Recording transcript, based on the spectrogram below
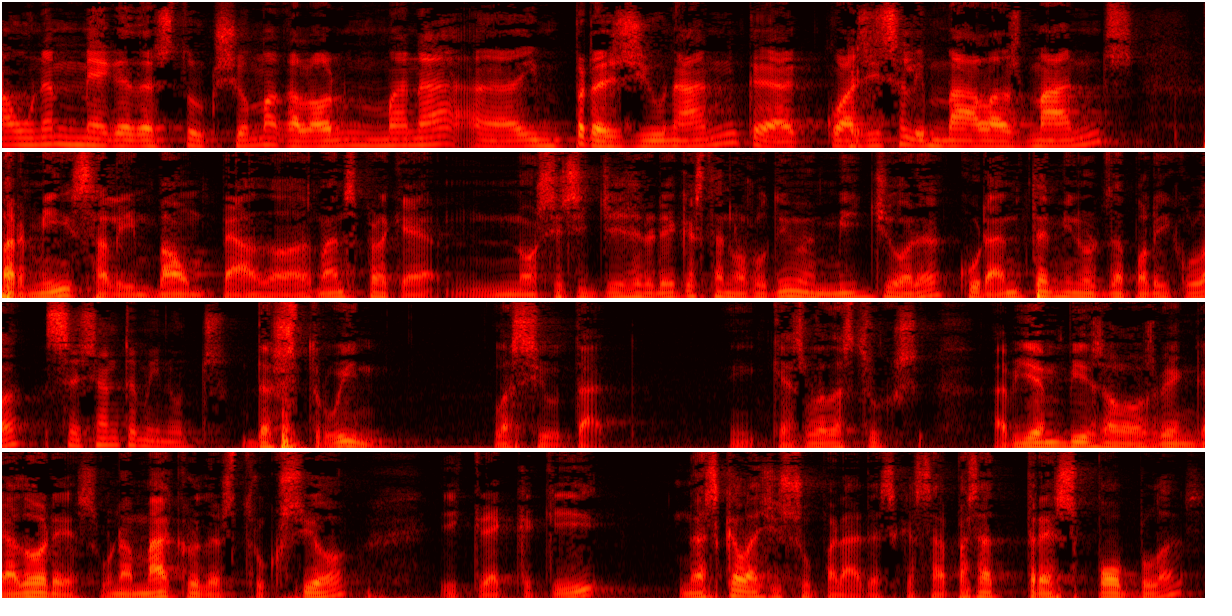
a una mega destrucció megalòmana eh, impressionant que quasi se li va a les mans Per mi se li va un pèl de les mans perquè no sé si exageraré que estan els últims mitja hora, 40 minuts de pel·lícula, 60 minuts. destruint la ciutat que és la destrucció havíem vist a Los Vengadores una macrodestrucció i crec que aquí no és que l'hagi superat, és que s'ha passat tres pobles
